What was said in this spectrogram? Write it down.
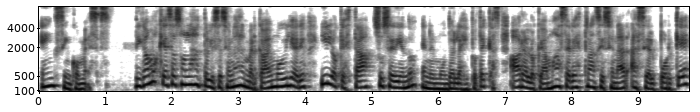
en cinco meses. Digamos que esas son las actualizaciones del mercado inmobiliario y lo que está sucediendo en el mundo de las hipotecas. Ahora lo que vamos a hacer es transicionar hacia el por qué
